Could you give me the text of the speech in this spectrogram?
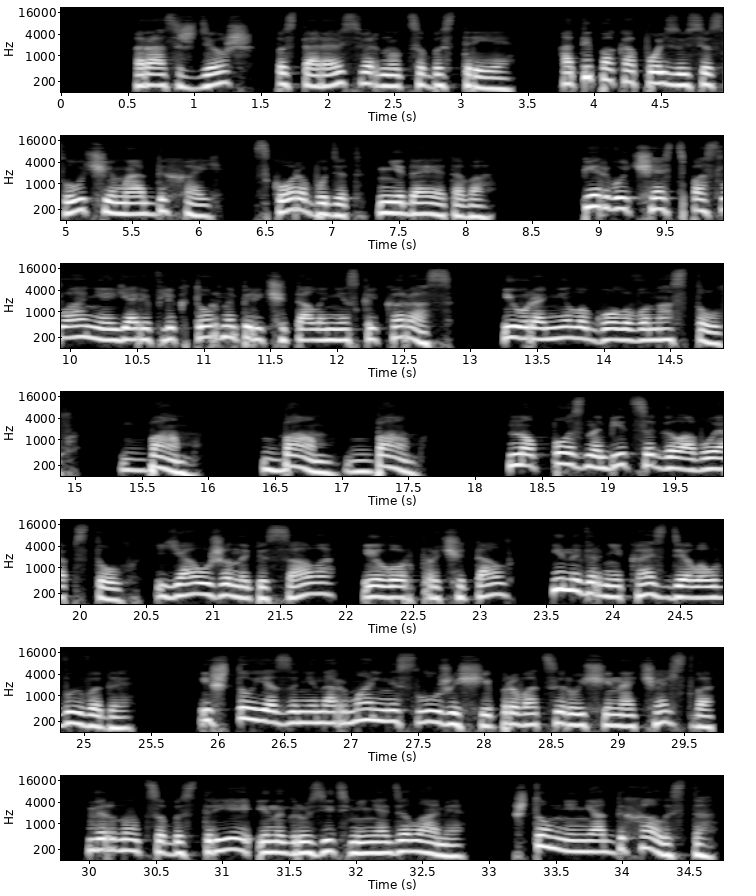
«Раз ждешь, постараюсь вернуться быстрее. А ты пока пользуйся случаем и отдыхай. Скоро будет не до этого». Первую часть послания я рефлекторно перечитала несколько раз и уронила голову на стол. Бам! Бам! Бам! Но поздно биться головой об стол. Я уже написала, и Лор прочитал, и наверняка сделал выводы. И что я за ненормальный служащий, провоцирующий начальство, вернуться быстрее и нагрузить меня делами? Что мне не отдыхалось-то?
